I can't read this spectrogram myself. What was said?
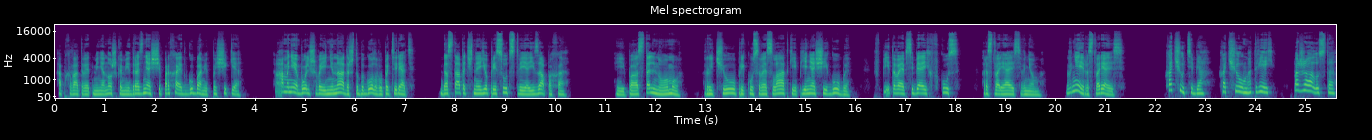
Обхватывает меня ножками и дразняще порхает губами по щеке. А мне большего и не надо, чтобы голову потерять. Достаточно ее присутствия и запаха. И по остальному. Рычу, прикусывая сладкие, пьянящие губы, впитывая в себя их вкус, растворяясь в нем. В ней растворяясь. «Хочу тебя. Хочу, Матвей. Пожалуйста».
